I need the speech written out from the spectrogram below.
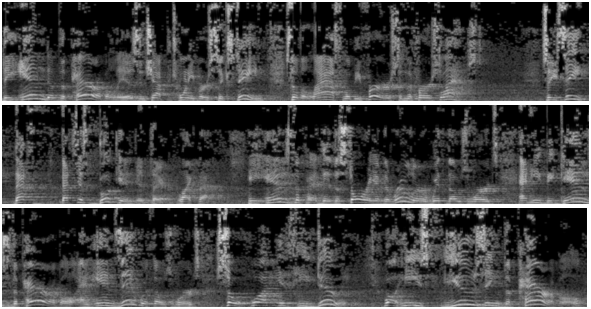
The end of the parable is in chapter 20 verse 16, so the last will be first and the first last. So you see, that's, that's just bookended there, like that. He ends the, the story of the ruler with those words, and he begins the parable and ends it with those words. So what is he doing? Well, he's using the parable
